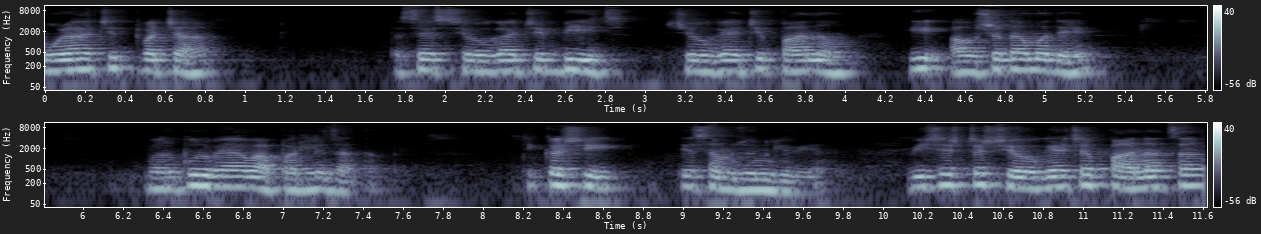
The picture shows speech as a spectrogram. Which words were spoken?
मुळाची त्वचा तसेच शेवगाचे बीज शेवग्याची पानं ही औषधामध्ये भरपूर वेळा वापरली जातात. ती कशी ते समजून घेऊयात. विशिष्ट शेवग्याच्या पानाचा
